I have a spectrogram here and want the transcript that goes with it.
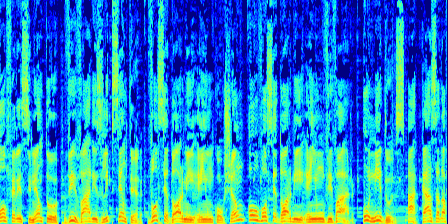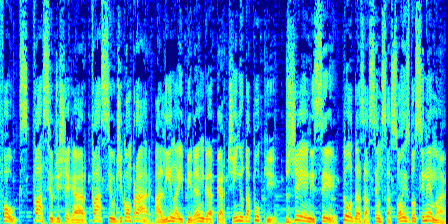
Oferecimento Vivar Sleep Center. Você dorme em um colchão ou você dorme em um Vivar? Unidos, a casa da Folks. Fácil de chegar, fácil de comprar. Ali na Ipiranga, pertinho da PUC. GNC, todas as sensações do cinema.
